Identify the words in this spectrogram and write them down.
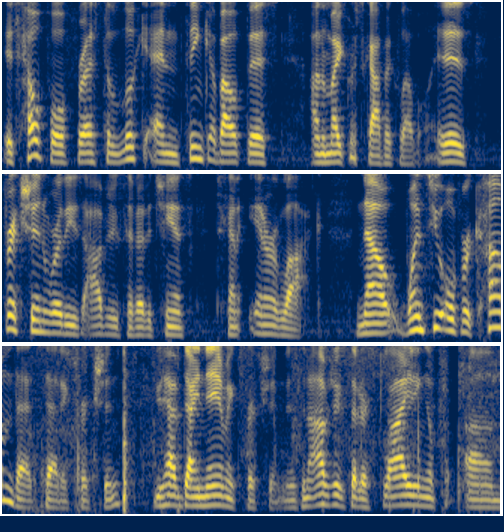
it's helpful for us to look and think about this on a microscopic level. It is friction where these objects have had a chance to kind of interlock. Now, once you overcome that static friction, you have dynamic friction. It's in objects that are sliding up, um,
